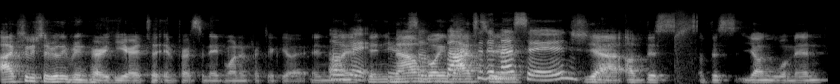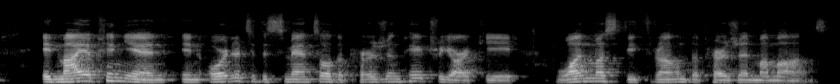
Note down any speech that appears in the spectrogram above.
Actually, we should really bring her here to impersonate one in particular. In my okay. opinion, now so I'm going back, back, to the message. yeah of this of this young woman In my opinion, in order to dismantle the Persian patriarchy, one must dethrone the Persian mamans.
